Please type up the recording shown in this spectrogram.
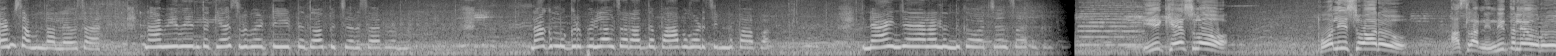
ఏం సంబంధాలు లేవు సార్. నా మీద ఇంత కేసులు పెట్టి ఇట్టు దోపించారు సార్ నాకు ముగ్గురు పిల్లలు సార్ అద్ద పాప కూడా చిన్న పాప. న్యాయం చేయాలని ఎందుకు వచ్చాను సార్ ఇక్కడ ఈ కేసులో పోలీసు వారు అసలు నిందితులు ఎవరు?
